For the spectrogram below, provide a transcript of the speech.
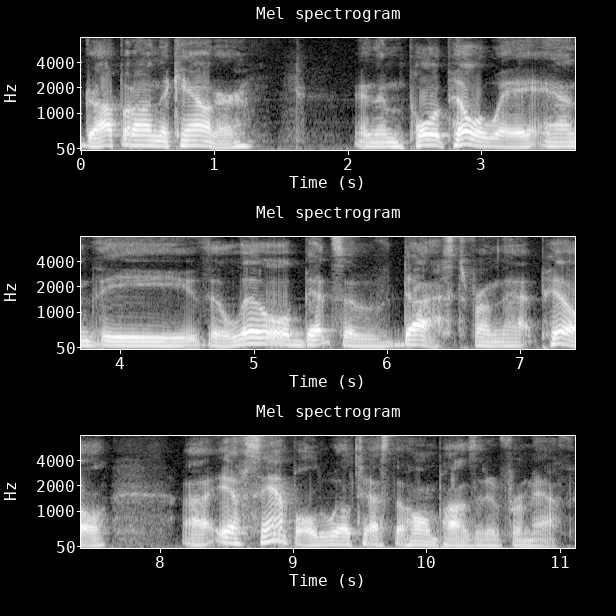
drop it on the counter, and then pull the pill away, and the the little bits of dust from that pill uh, if sampled, will test the home positive for meth.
